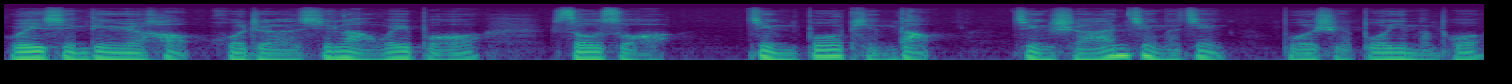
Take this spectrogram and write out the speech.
微信订阅号或者新浪微博搜索“静波频道”，静是安静的静，波是播音的播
